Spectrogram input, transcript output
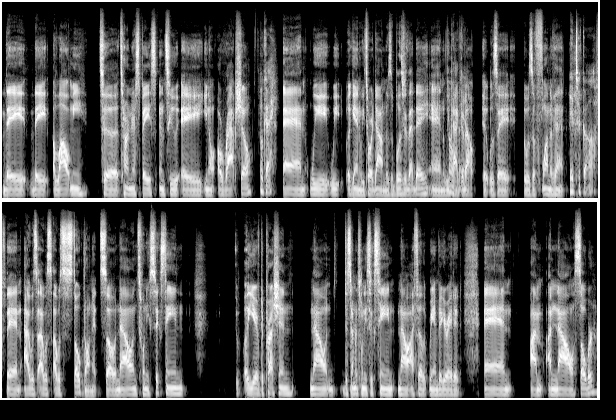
They they allowed me to turn their space into a you know a rap show, Okay. and we we again we tore it down. It was a blizzard that day, and we Oh, packed it out. It was a it was a fun event It took off. and I was I was I was stoked on it. So now in 2016, a year of depression. Now December 2016, now I feel reinvigorated, and I'm I'm now sober.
